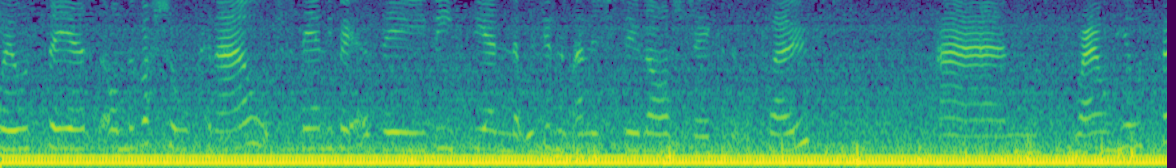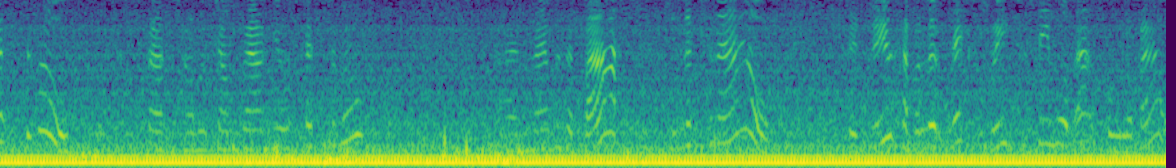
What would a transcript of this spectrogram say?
we will see us on the Rushall Canal, which was the only bit of the BCN that we didn't manage to do last year because it was closed, and Brownhills Festival. This is the first time we've done Brownhills Festival, and there was a bath in the canal. So do have a look next week to see what that's all about.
